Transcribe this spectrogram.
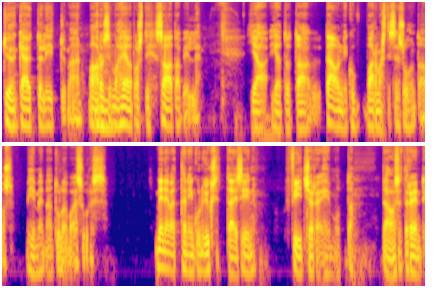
työn käyttöliittymään mahdollisimman mm. helposti saataville. Ja, ja tota, tämä on niin kuin varmasti se suuntaus, mihin mennään tulevaisuudessa. Menemättä niin kuin yksittäisiin featureihin, mutta tämä on se trendi.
